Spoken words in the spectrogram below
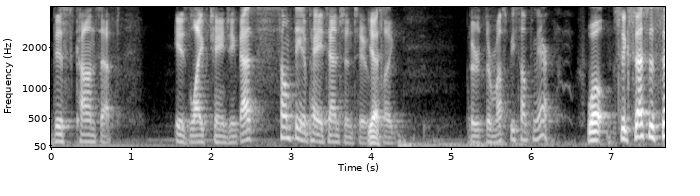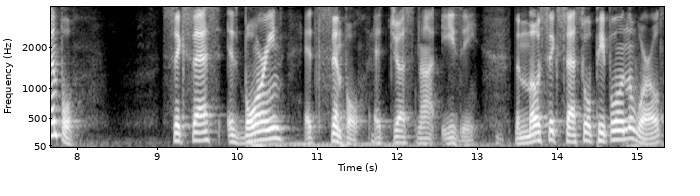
this concept is life changing that's something to pay attention to Yes. like there, there must be something there Well, success is simple. Success is boring. It's simple. It's just not easy. The most successful people in the world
